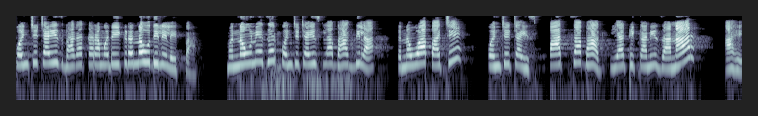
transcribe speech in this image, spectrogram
पंचेचाळीस भागाकारामध्ये इकडं नऊ दिलेले आहेत पहा. मग नऊने जर पंचेचाळीसला भाग दिला तर नव्वा पाचे पंचेचाळीस. पाचचा भाग या ठिकाणी जाणार आहे.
